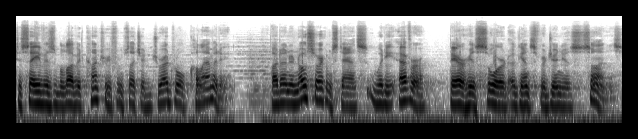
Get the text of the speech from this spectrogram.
to save his beloved country from such a dreadful calamity. But under no circumstance would he ever bear his sword against Virginia's sons.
